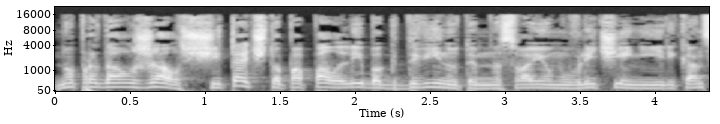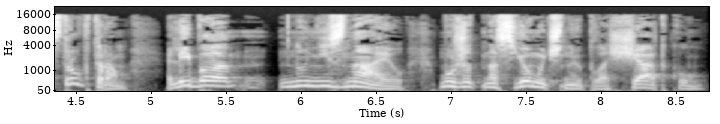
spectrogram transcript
но продолжал считать, что попал либо к двинутым на своем увлечении реконструкторам, либо, ну не знаю, может на съемочную площадку.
